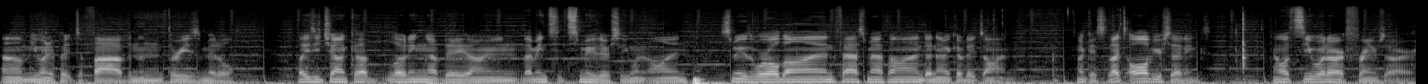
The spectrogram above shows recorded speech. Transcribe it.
um, you want to put it to five and then three is the middle lazy chunk up loading update mean that means it's smoother so you want it on smooth world on fast math on dynamic updates on okay so that's all of your settings now let's see what our frames are.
